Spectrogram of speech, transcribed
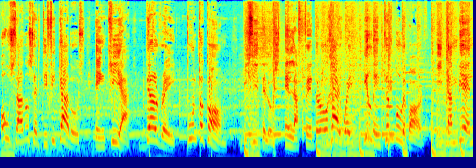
o usados certificados en kiadelrey.com. Visítelos en la Federal Highway y Linton Boulevard y también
